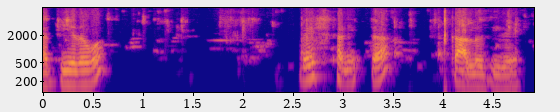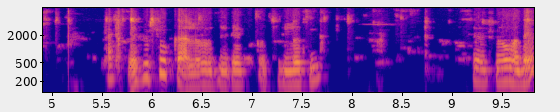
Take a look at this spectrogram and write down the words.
আর দিয়ে দেবো বেশ খানিকটা কালো জিরে। যেহেতু কালো জিরে কচুরলতি সেহেতু আমাদের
